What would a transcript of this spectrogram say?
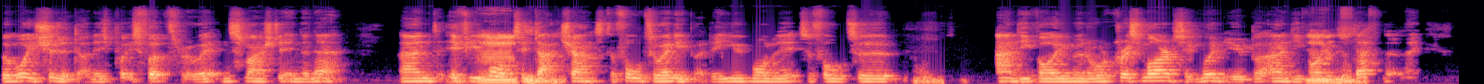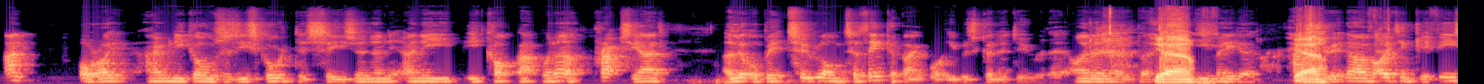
but what he should have done is put his foot through it and smashed it in the net. And if you mm. wanted that chance to fall to anybody, you'd wanted it to fall to Andy Weimann or Chris Martin, wouldn't you? But Andy mm. definitely. And all right, how many goals has he scored this season? And and he he cocked that one up. Perhaps he had a little bit too long to think about what he was going to do with it. I don't know, but yeah, he made a yeah. Now, I think if he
